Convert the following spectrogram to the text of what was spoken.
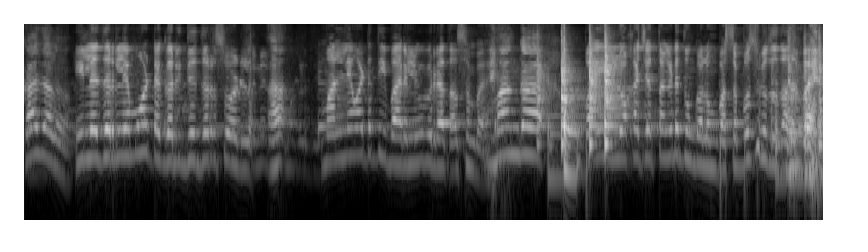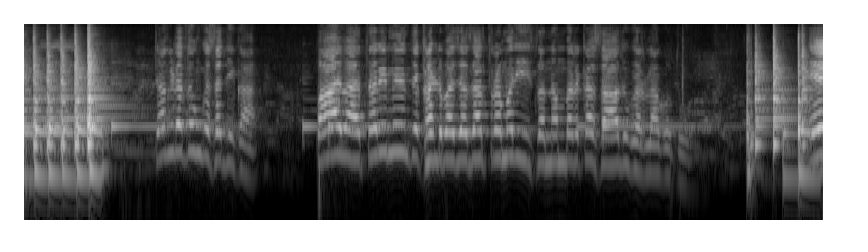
काय झालं? हिला जर लय मोठं घरी ते जर सोडलं हा? मला नाही वाटत ती बारेली उभी राहत असं बाय मग? बाई लोकांच्या तंगड्यातून घालून बसा बसत होता बाय टंगड्या तुम कसं ती का? पाय बा तरी मी ते खंडबाच्या जत्रामध्ये हिचा नंबर कसा अधुघर लागतो? ए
